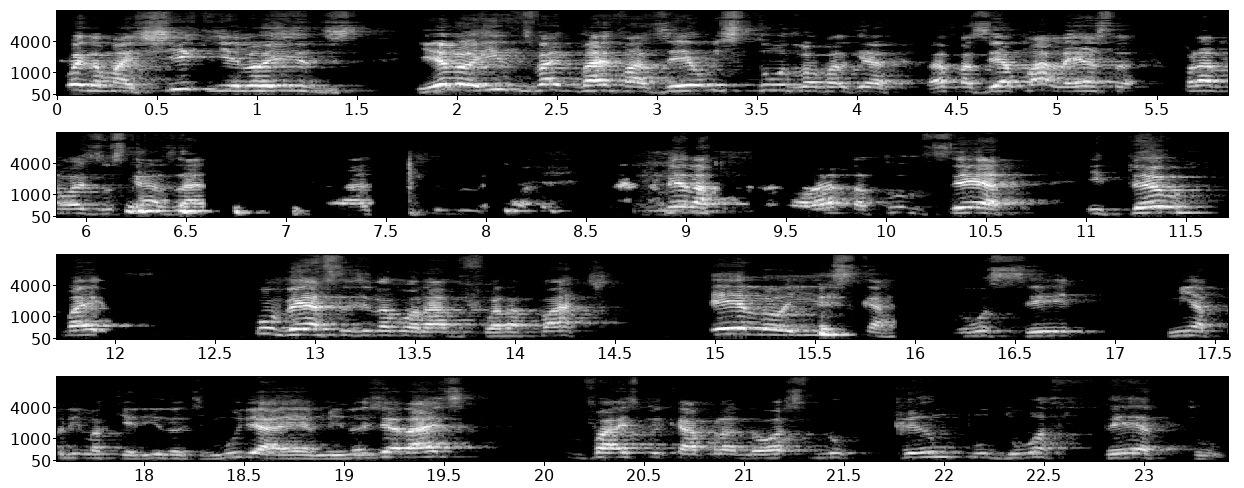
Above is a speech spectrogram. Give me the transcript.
Coisa mais chique de Heloídes. E Heloídes vai, vai fazer um estudo, vai fazer, vai fazer a palestra para nós, dos casais. Primeira namorada, tá tudo certo. Então, mas conversa de namorado fora a parte. Heloísa Cardoso, você, minha prima querida de Muriaé, Minas Gerais, vai explicar para nós no campo do afeto.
